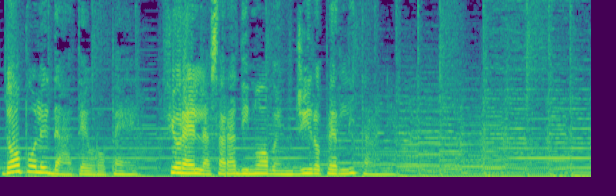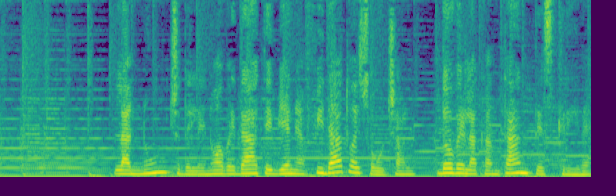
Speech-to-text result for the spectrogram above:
dopo le date europee, Fiorella sarà di nuovo in giro per l'Italia. L'annuncio delle nuove date viene affidato ai social, dove la cantante scrive,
